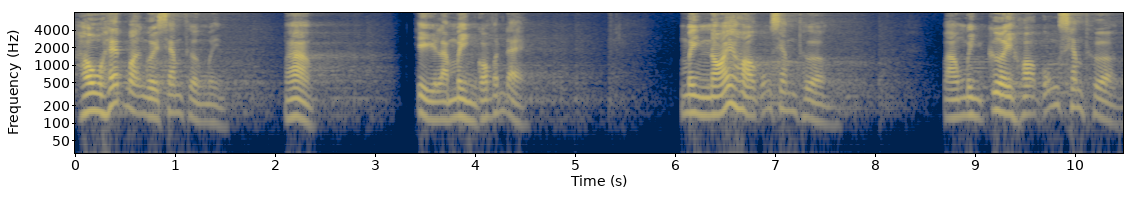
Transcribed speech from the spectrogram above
Hầu hết mọi người xem thường mình. À, chỉ là mình có vấn đề. Mình nói họ cũng xem thường và mình cười họ cũng xem thường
